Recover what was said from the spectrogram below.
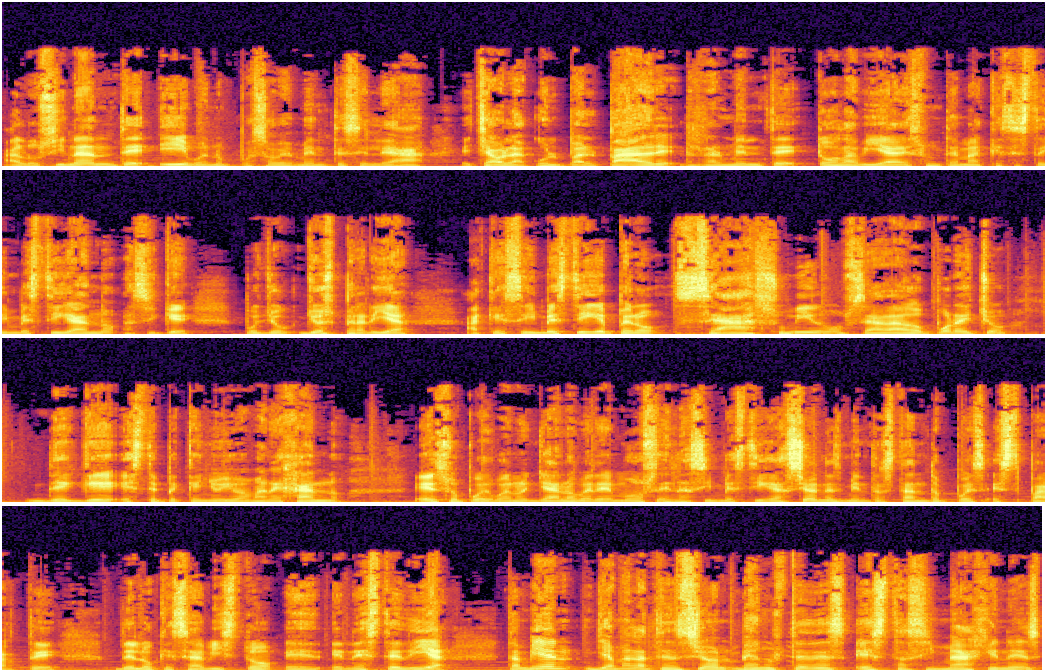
alucinante y bueno, pues obviamente se le ha echado la culpa al padre. Realmente todavía es un tema que se está investigando, así que pues yo, yo esperaría a que se investigue, pero se ha asumido, se ha dado por hecho de que este pequeño iba manejando. Eso pues bueno ya lo veremos en las investigaciones. Mientras tanto pues es parte de lo que se ha visto en, este día. También llama la atención, vean ustedes estas imágenes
